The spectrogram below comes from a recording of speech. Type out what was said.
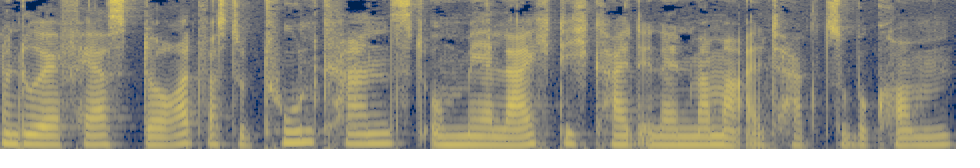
Und du erfährst dort, was du tun kannst, um mehr Leichtigkeit in deinen Mama-Alltag zu bekommen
